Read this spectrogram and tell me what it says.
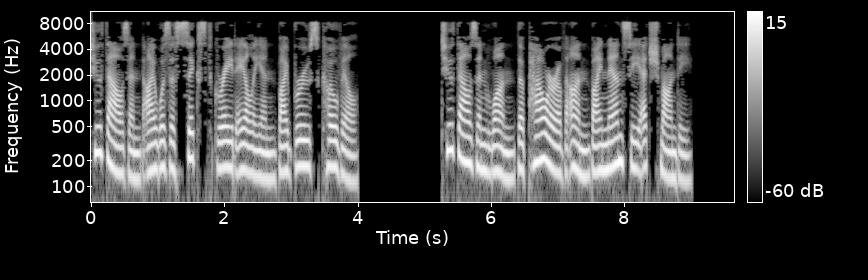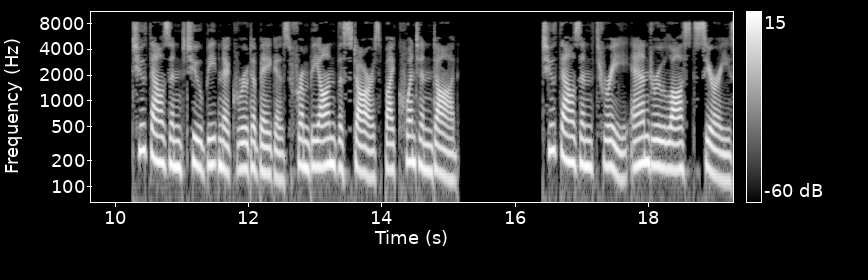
2000 I Was a Sixth-Grade Alien by Bruce Coville. 2001 The Power of Un by Nancy Etchemendy 2002 Beatnik Rutabagas from Beyond the Stars by Quentin Dodd 2003 Andrew Lost series,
